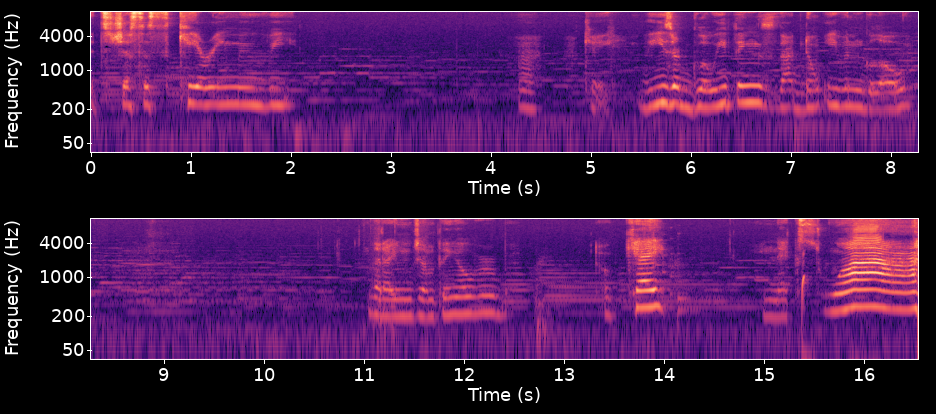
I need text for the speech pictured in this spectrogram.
It's just a scary movie. Uh, okay, these are glowy things that don't even glow. That I'm jumping over. Okay. Next one.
